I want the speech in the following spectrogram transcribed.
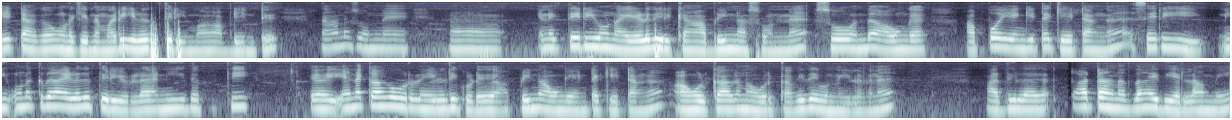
கேட்டாங்க உனக்கு இந்த மாதிரி எழுத தெரியுமா? அப்படின்ட்டு. நானும் சொன்னேன் எனக்கு தெரியும் நான் எழுதியிருக்கேன் அப்படின்னு நான் சொன்னேன். ஸோ வந்து அவங்க அப்போது என்கிட்ட கேட்டாங்க சரி நீ உனக்கு தான் எழுத தெரியும்ல நீ இதை பற்றி எனக்காக ஒரு எழுதி கொடு அப்படின்னு அவங்க என்கிட்ட கேட்டாங்க. அவங்களுக்காக நான் ஒரு கவிதை ஒன்று எழுதினேன். அதில் ஸ்டார்ட் ஆனது தான் இது எல்லாமே.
